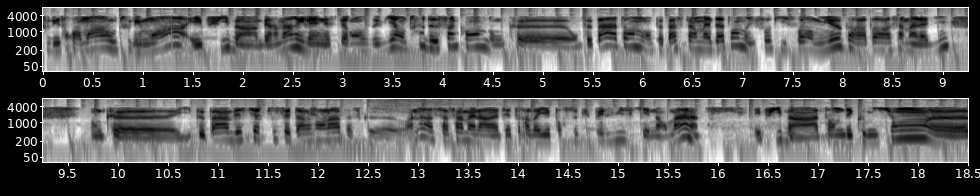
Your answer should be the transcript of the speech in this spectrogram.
tous les trois mois ou tous les mois. Et puis, ben Bernard, il a une espérance de vie en tout de 5 ans, donc euh, on peut pas attendre, on peut pas se permettre d'attendre. Il faut qu'il soit au mieux par rapport à sa maladie. Donc il peut pas investir tout cet argent-là parce que voilà, sa femme elle a arrêté de travailler pour s'occuper de lui, est normal. Et puis ben attendre des commissions, euh,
